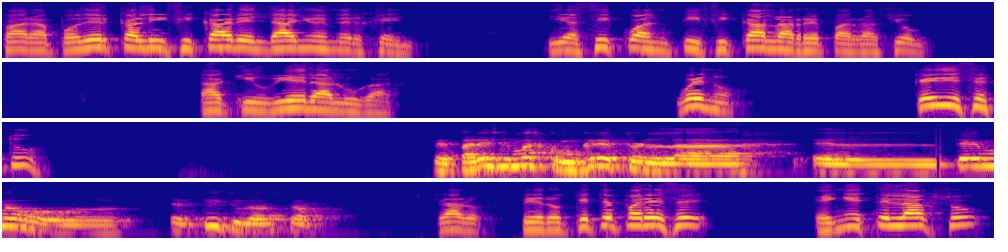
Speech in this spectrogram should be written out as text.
para poder calificar el daño emergente y así cuantificar la reparación a que hubiera lugar. Bueno, ¿qué dices tú? Me parece más concreto el, la- el tema o el título, doctor. Claro, pero ¿qué te parece? En este lapso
